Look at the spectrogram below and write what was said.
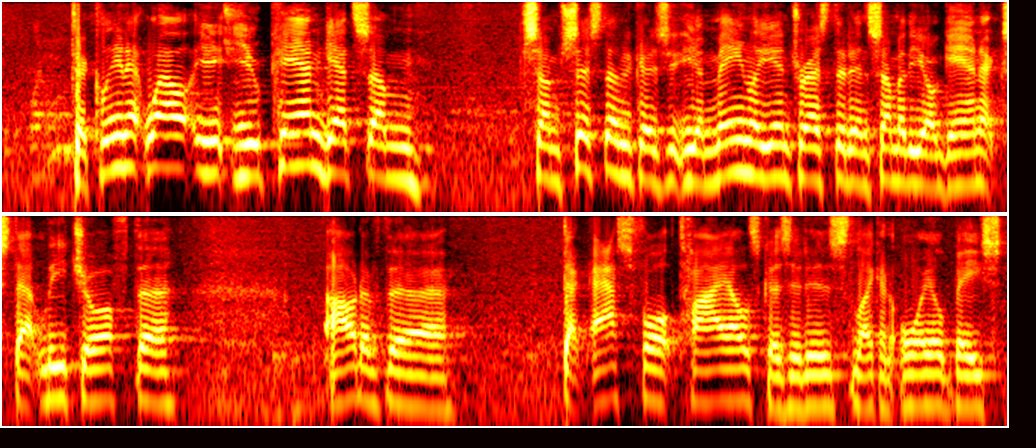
the plants? To clean it, well, you, you can get some, some system because you're mainly interested in some of the organics that leach off the, out of the, the asphalt tiles because it is like an oil-based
